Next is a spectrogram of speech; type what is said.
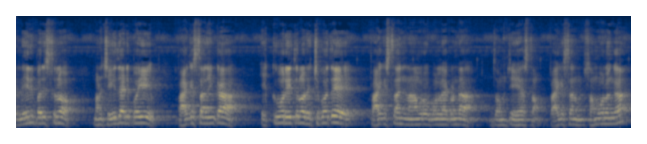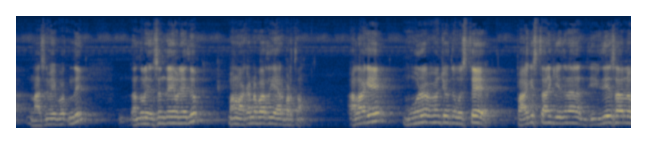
లేని పరిస్థితిలో మనం చేయి దాటిపోయి పాకిస్తాన్ ఇంకా ఎక్కువ రీతిలో రెచ్చిపోతే పాకిస్తాన్ నామరూపం లేకుండా ధ్వంసం చేసేస్తాం. పాకిస్తాన్ సమూలంగా నాశనం అయిపోతుంది అందులో ఏ సందేహం లేదు మనం అఖండ భారత్గా ఏర్పడతాం. అలాగే మూడో ప్రపంచ యుద్ధం వస్తే పాకిస్తాన్కి ఏదైనా విదేశాలు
